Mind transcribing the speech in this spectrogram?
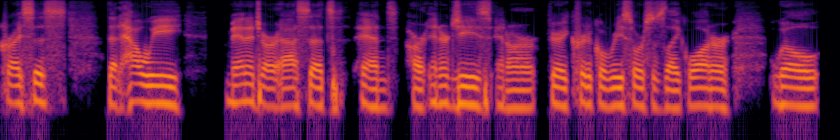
crisis, that how we manage our assets and our energies and our very critical resources like water will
